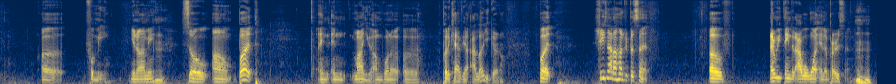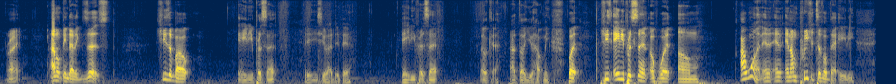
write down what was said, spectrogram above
uh for me. You know what I mean? So um, but and and mind you, I'm gonna uh put a caveat. I love you, girl, but she's not hundred percent of everything that I would want in a person Mm-hmm. right? I don't think that exists. She's about eighty percent. Did you see what I did there? Eighty percent. Okay, I thought you helped me, but she's eighty percent of what um I want, and, and and I'm appreciative of that eighty,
